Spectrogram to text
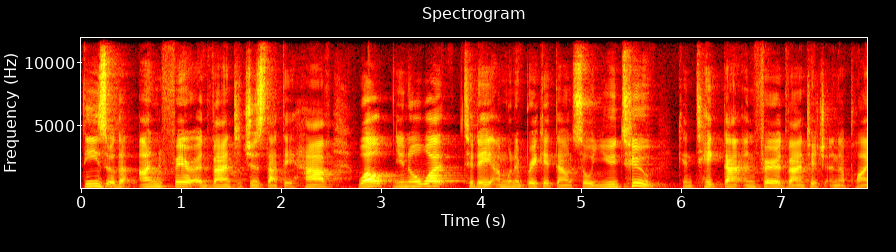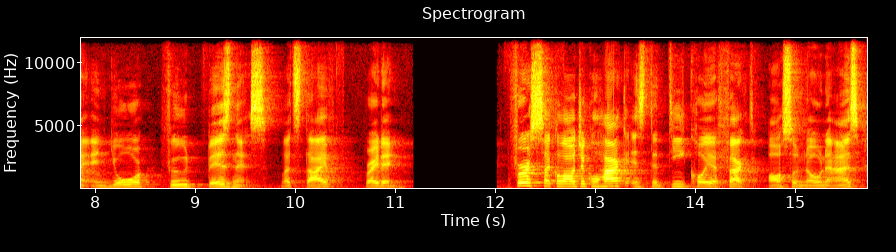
These are the unfair advantages that they have. Well, you know what? Today I'm gonna break it down so you too can take that unfair advantage and apply it in your food business. Let's dive right in. First psychological hack is the decoy effect, also known as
